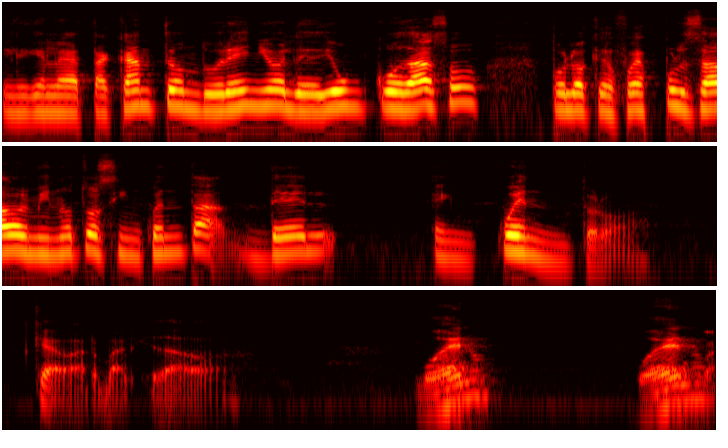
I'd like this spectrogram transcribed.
en el que el atacante hondureño le dio un codazo, por lo que fue expulsado al minuto 50 del encuentro. Qué barbaridad. Bueno, bueno.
